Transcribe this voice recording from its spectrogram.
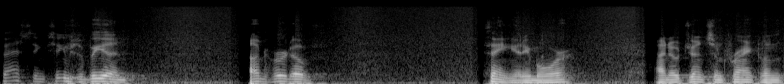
Fasting seems to be an unheard of thing anymore. I know Jentezen Franklin,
